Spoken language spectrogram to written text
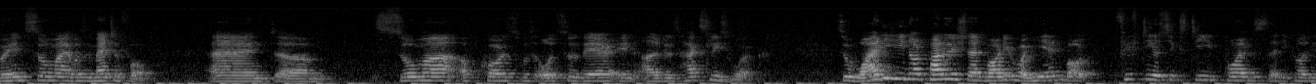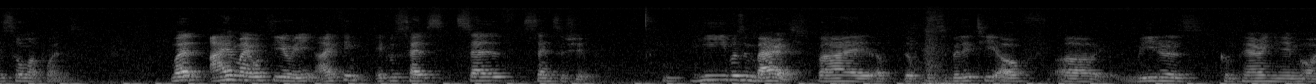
For him, Soma was a metaphor. And um, Soma, of course, was also there in Aldous Huxley's work. So why did he not publish that body of work? He had about 50 or 60 poems that he called his Soma poems. Well, I have my own theory. I think it was self-censorship. He was embarrassed by uh, the possibility of uh, readers comparing him or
